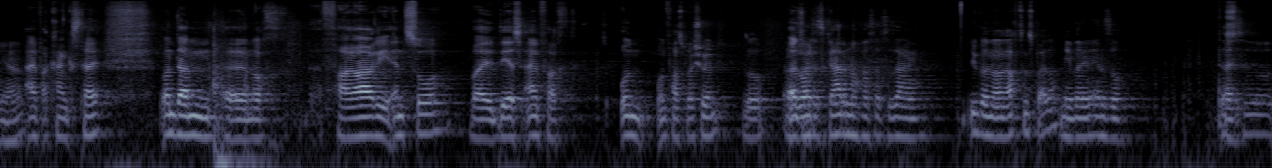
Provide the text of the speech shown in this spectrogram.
Ja. Einfach krankes Teil. Und dann äh, noch Ferrari Enzo, weil der ist einfach un unfassbar schön. So. Also, du wolltest gerade noch was dazu sagen. über 918 Spider. Nee, bei den Enzo. Das, weißt du? d-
